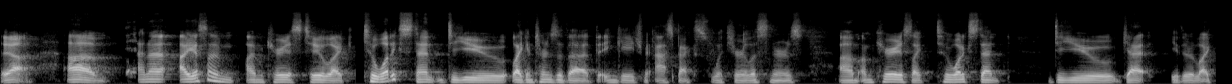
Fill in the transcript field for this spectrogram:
yeah. Um, and I, I, guess I'm I'm curious too, like to what extent do you like in terms of the the engagement aspects with your listeners? Um, I'm curious, like to what extent do you get either like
